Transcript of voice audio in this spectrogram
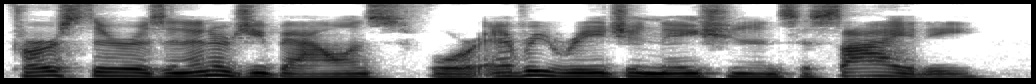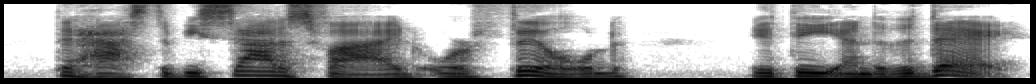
First, there is an energy balance for every region, nation, and society that has to be satisfied or filled at the end of the day.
